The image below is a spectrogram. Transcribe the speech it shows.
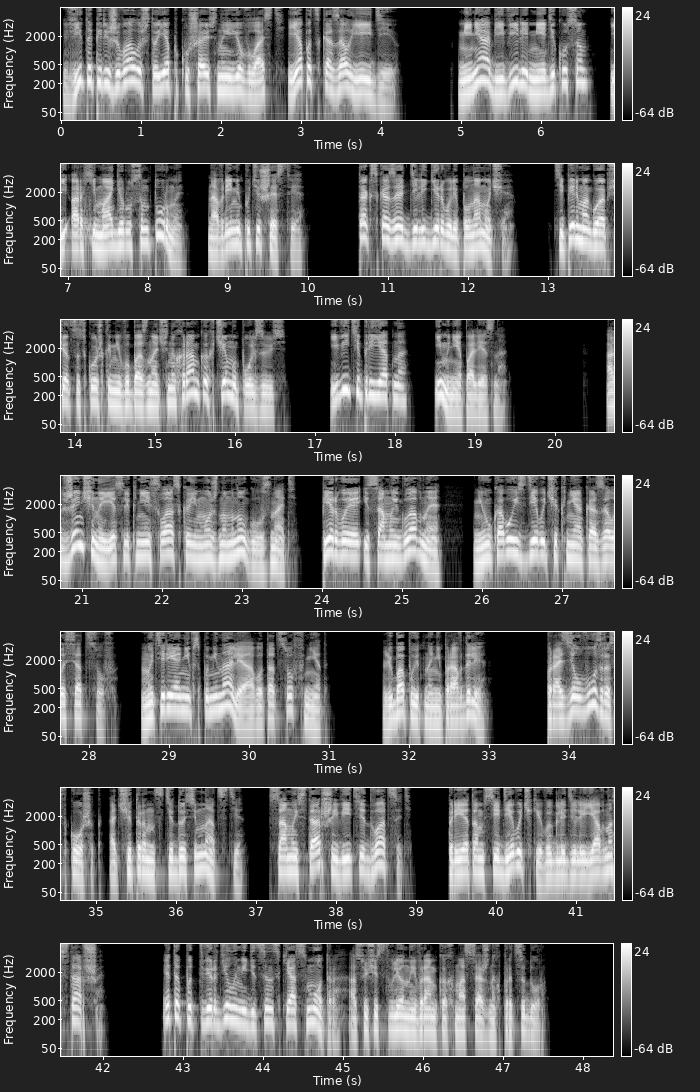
Вита переживала, что я покушаюсь на ее власть, я подсказал ей идею. Меня объявили медикусом и архимагерусом Турмы на время путешествия. Так сказать, делегировали полномочия. Теперь могу общаться с кошками в обозначенных рамках, чем и пользуюсь. И Вите приятно, и мне полезно. От женщины, если к ней с лаской, можно много узнать. Первое и самое главное, ни у кого из девочек не оказалось отцов. Матерей они вспоминали, а вот отцов нет. Любопытно, не правда ли? Поразил возраст кошек от 14 до 17. Самый старший Вите 20. При этом все девочки выглядели явно старше. Это подтвердил медицинский осмотр, осуществленный в рамках массажных процедур.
